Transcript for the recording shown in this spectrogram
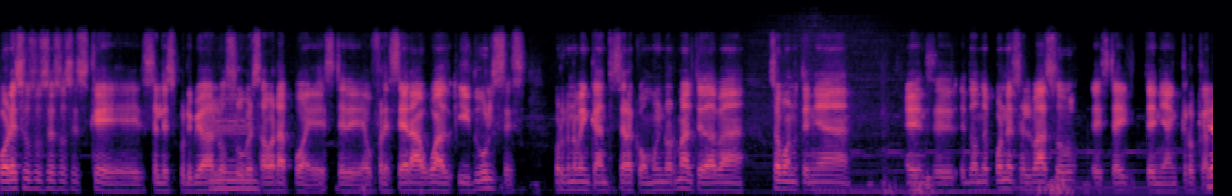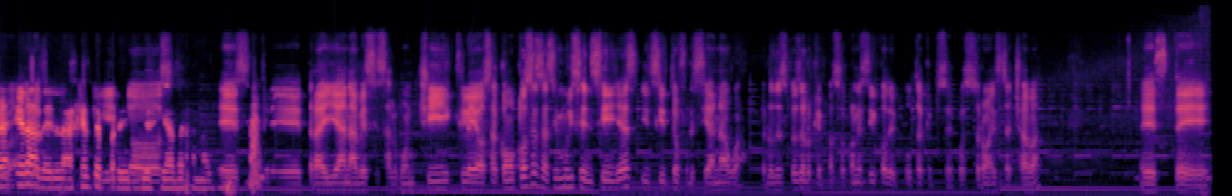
Por esos sucesos es que se les prohibió a los Mm. Ubers ahora pues, este, de ofrecer agua y dulces porque no ven que antes era como muy normal, te daba, o sea, bueno, tenía en, en donde pones el vaso, este ahí tenían creo que Era, algo- era de la gente privilegiada, este, traían a veces algún chicle, o sea, como cosas así muy sencillas y sí te ofrecían agua, pero después de lo que pasó con este hijo de puta que pues, secuestró a esta chava, este,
